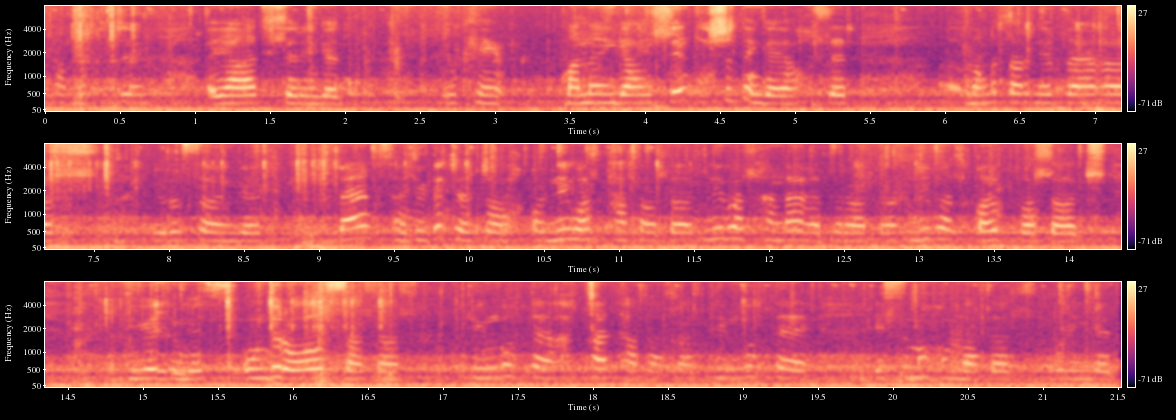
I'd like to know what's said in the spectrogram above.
талархаж байна. Яагаад тэгэхээр ингээд юу гэх юм манай ингээ айлын туршид ингээ явахлаар Монгол орны байгаль ерөөсөө ингээд байнга солигдож явж байгаа байхгүй нэг бол тал болоод нэг бол хангаа газар болоод нэг бол говь болоод тэгээд ингээд өндөр уус болоод тэнгуүтэй хавцаа тал болоод тэнгуүтэй эсэм мохон болоод бүр ингээд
